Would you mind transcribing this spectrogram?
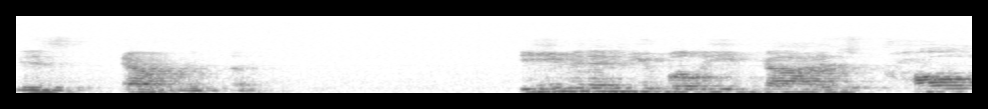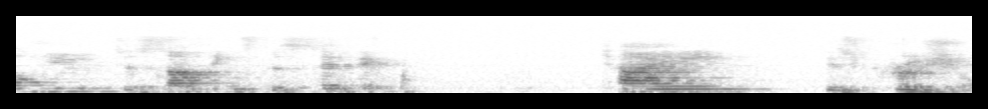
is everything. Even if you believe God has called you to something specific, timing is crucial.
